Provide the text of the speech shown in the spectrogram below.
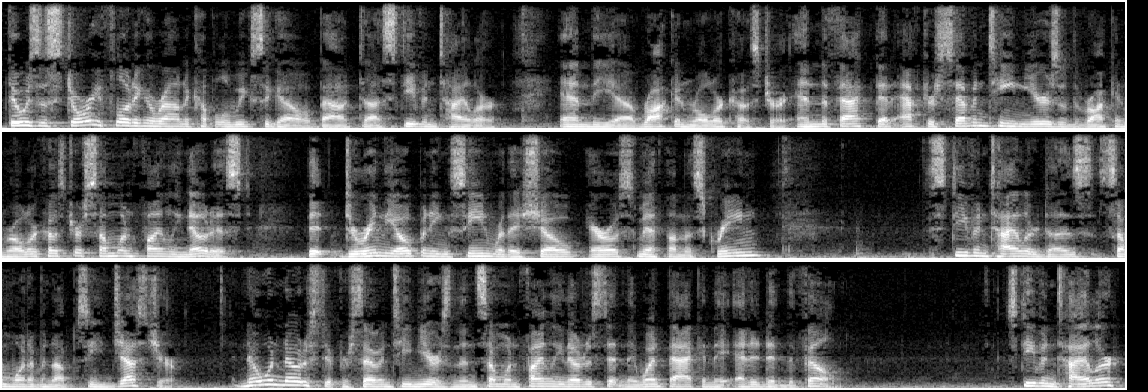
There was a story floating around a couple of weeks ago about uh, Steven Tyler and the uh, Rock and Roller Coaster, and the fact that after 17 years of the Rock and Roller Coaster, someone finally noticed that during the opening scene where they show Aerosmith on the screen, Steven Tyler does somewhat of an obscene gesture. No one noticed it for 17 years, and then someone finally noticed it, and they went back and they edited the film. Steven Tyler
